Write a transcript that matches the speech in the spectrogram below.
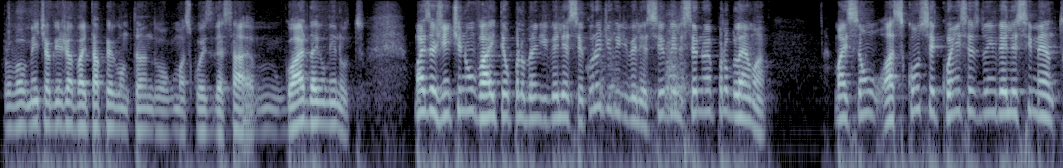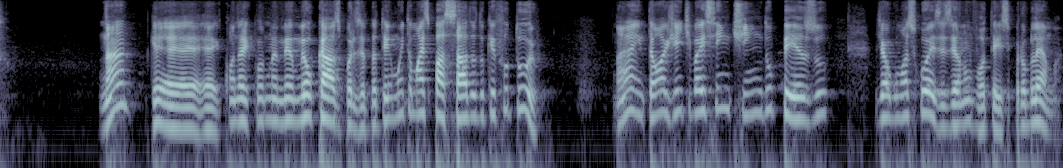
Provavelmente alguém já vai estar perguntando algumas coisas dessa. Guarda aí um minuto. Mas a gente não vai ter o problema de envelhecer. Quando eu digo envelhecer, envelhecer não é problema. Mas são as consequências do envelhecimento. Né? É, é, quando, é, quando, no meu, caso, por exemplo, eu tenho muito mais passado do que futuro. Né? Então a gente vai sentindo o peso de algumas coisas. Eu não vou ter esse problema.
